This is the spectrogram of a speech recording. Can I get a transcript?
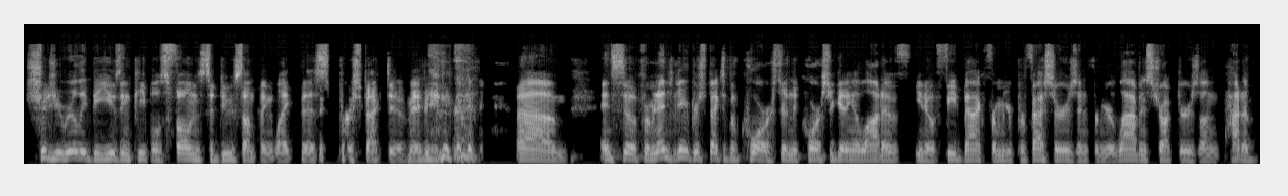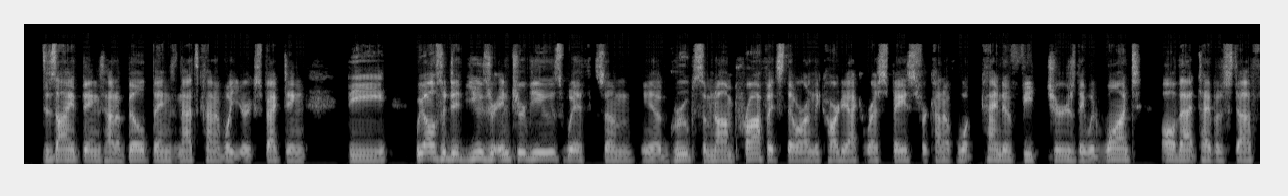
should you really be using people's phones to do something like this? perspective maybe um, and so from an engineering perspective of course during the course you're getting a lot of you know feedback from your professors and from your lab instructors on how to design things how to build things and that's kind of what you're expecting the we also did user interviews with some you know groups some nonprofits that were in the cardiac arrest space for kind of what kind of features they would want all that type of stuff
